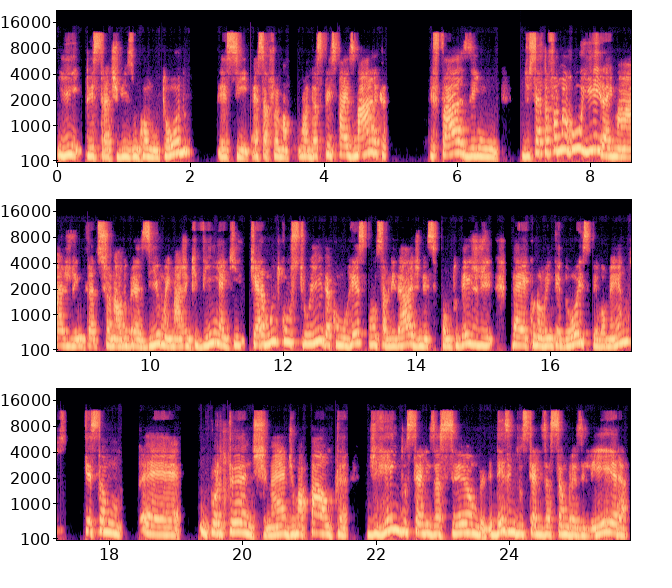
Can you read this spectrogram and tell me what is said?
e do extrativismo como um todo. Esse, essa foi uma, uma das principais marcas que fazem, de certa forma, ruir a imagem tradicional do Brasil, uma imagem que vinha e que, que era muito construída como responsabilidade nesse ponto, desde da ECO 92, pelo menos. Questão é, importante né, de uma pauta de reindustrialização, desindustrialização brasileira,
